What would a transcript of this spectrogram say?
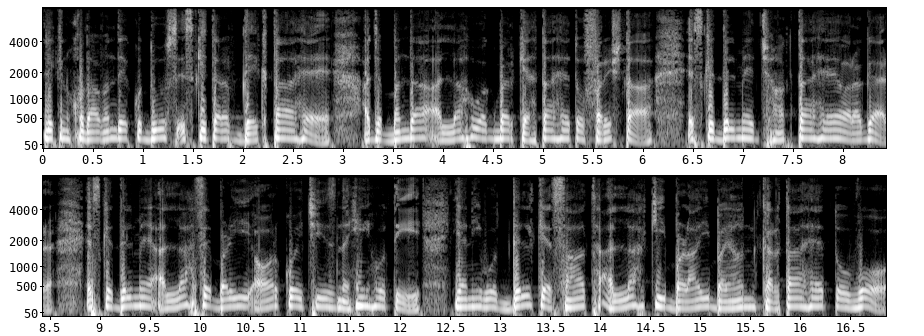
لیکن خدا وند قدوس اس کی طرف دیکھتا ہے اور جب بندہ اللہ اکبر کہتا ہے تو فرشتہ اس کے دل میں جھانکتا ہے اور اگر اس کے دل میں اللہ سے بڑی اور کوئی چیز نہیں ہوتی یعنی وہ دل کے ساتھ اللہ کی بڑائی بیان کرتا ہے تو وہ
